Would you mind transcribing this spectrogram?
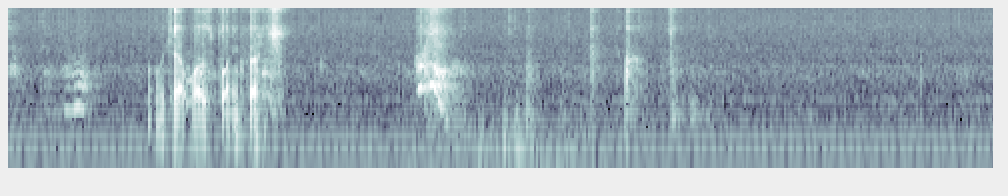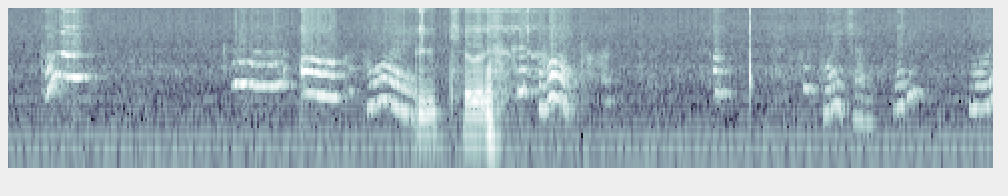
Johnny, Johnny, you want it? Well, the cat was playing fetch. Go get it. Come on. Come on. Oh, good boy. Are you kidding? oh. Good boy, Johnny. Ready? You want?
